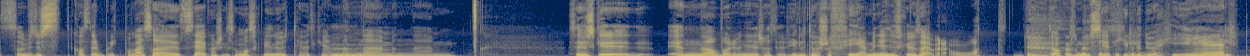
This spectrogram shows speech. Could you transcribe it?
så Hvis du kaster et blikk på meg, så ser jeg kanskje ikke så maskulin ut. jeg vet ikke, men, Mhm. eh, men eh, Så jeg husker eh, en av våre venninner sa til Hilde, du er så feminin. Husker hun sa jeg bare, what? Du, det er akkurat som du sier at Hilde, du er helt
